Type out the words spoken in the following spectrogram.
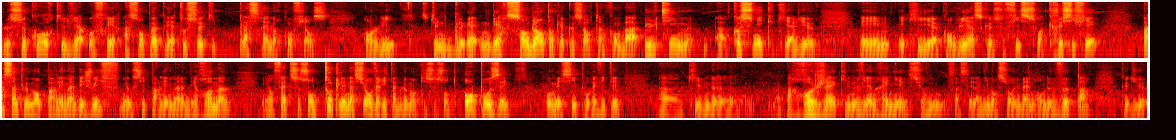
le secours qu'il vient offrir à son peuple et à tous ceux qui placeraient leur confiance en lui. C'est une, guerre sanglante en quelque sorte, un combat ultime, euh, cosmique qui a lieu et, qui euh, conduit à ce que ce Fils soit crucifié, pas simplement par les mains des Juifs, mais aussi par les mains des Romains. Et en fait, ce sont toutes les nations véritablement qui se sont opposées au Messie pour éviter euh, qu'il ne, par rejet, qu'il ne vienne régner sur nous. Ça, c'est la dimension humaine. On ne veut pas que Dieu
